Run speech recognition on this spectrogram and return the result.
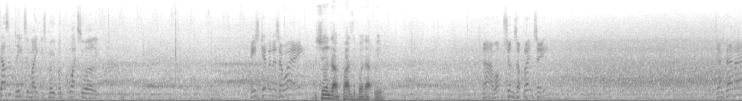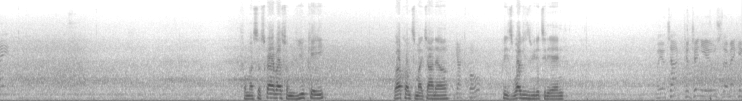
doesn't need to make his movement quite so early. He's given us away. I shouldn't have passed the ball that way. Now, options are plenty. Dembele. For my subscribers from the UK, welcome to my channel. Please watch this video to the end. The attack continues. They're making...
